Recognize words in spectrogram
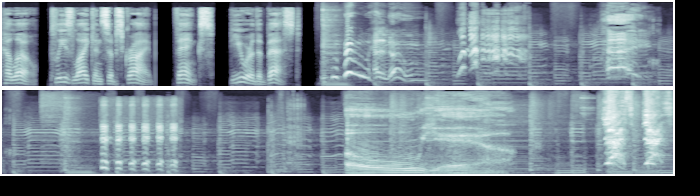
Hello, please like and subscribe. Thanks. You are the best. Woohoo! Hello! hey! Oh yeah. Yes, yes,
